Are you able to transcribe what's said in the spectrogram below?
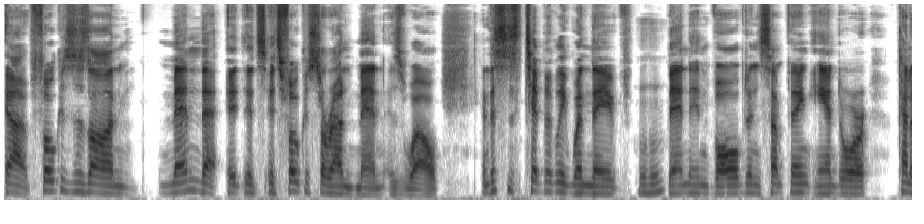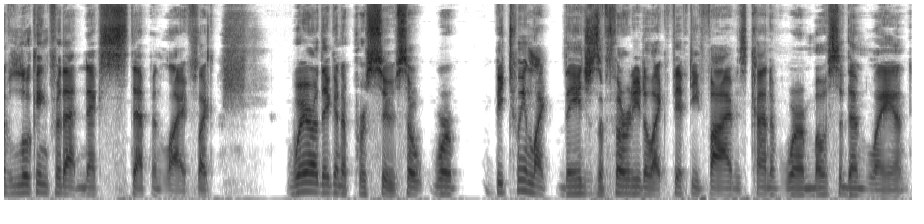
uh, focuses on men that it, it's it's focused around men as well, and this is typically when they've Mm-hmm. been involved in something and or kind of looking for that next step in life. Like, where are they going to pursue? So we're between like the ages of 30 to like 55 is kind of where most of them land,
